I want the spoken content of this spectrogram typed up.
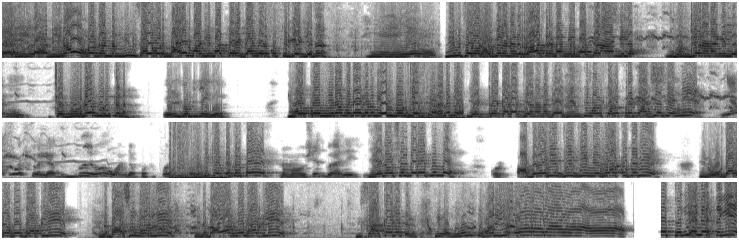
ಏ, ಇಲ್ಲ ನೀರೋ? ಒಬ್ಬ ಗಂಡ ನೀನ್ ಸಾಯಿ ಹೊಡೆದ್ ನಾ ಏನ್ ಮಾಡ್ಲಿ? ಮತ್ತೆ ಗಂಡ ತಿರ್ಗೇಡ್ಲೇನ ನಿನ್? ಸಲುವಾಗಿ ಹೋಗಿಲ್ಲ ನಂಗೆ ರಾತ್ರಿ ನಂಗಿಲ್ಲ ಮಧ್ಯಾಹ್ನ ಅನ್ನಂಗಿಲ್ಲ ಮುಂಜಾನೆ ಅನ್ನಂಗಿಲ್ಲ ಛೆ, ದುಡ್ದೇನ್ ದುಡಿತೇನೆ. ಎಲ್ಲಿ ದುಡ್ದಿ ಈಗ? ಇವತ್ತೊಂದ್ ದಿನ ಮನ್ಯಾಗ ಎಲ್ಲಿ ದುಡ್ದಿ ಅಂತ ನನಗ? ಎಟ್ರೆ ಕಾಡತ್ಯ ನನಗ? ಹೆಂಡತಿ ಮೇಲೆ ಸ್ವಲ್ಪ ಕಾಜಿ ಅದಿ ರೂಪಾಯಿ ನಮ್ಮ ಔಷಧ ಬೇರೆ ಏನ್ ಔಷಧ ಬೇರೆ ಐತಿ ನಿಂದ? ಅದ್ರ ಹಿಗ್ ಹಿಗ್ಗಿ ಹಾಕೋತೀರಿ ಹಾಕುತ್ತೀರಿ ನೀನ್ ಓಡ್ದಾರ ಹೋಗಿ ಹಾಕ್ಲಿ. ನಿನ್ನ ಬಾಸಿ ಹೊರ್ಲಿ ನಿನ್ನ ಬಾಯಾಗ ಮುಂದ್ ಹಾಕ್ಲಿ. ನೀ ಸಾಕಾಗತ್ತೆ. ನೀನು ಮುಂದ್ ಹೊರಿ ತೆಗಿ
